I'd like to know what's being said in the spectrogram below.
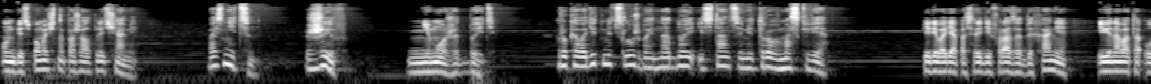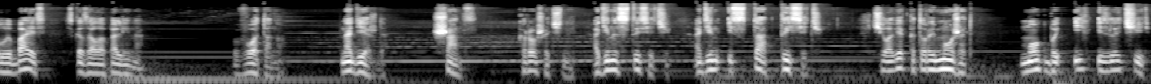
Он беспомощно пожал плечами. «Возницын. Жив». «Не может быть» руководит медслужбой на одной из станций метро в Москве». Переводя посреди фразы дыхание и виновато улыбаясь, сказала Полина. «Вот оно. Надежда. Шанс. Крошечный. Один из тысячи. Один из ста тысяч. Человек, который может, мог бы их излечить.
